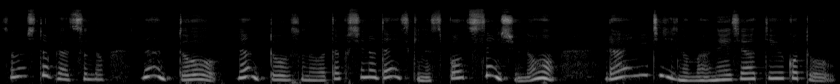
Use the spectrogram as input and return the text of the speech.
その人がそのなんとなんとその私の大好きなスポーツ選手の来日時のマネージャーっていうこと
